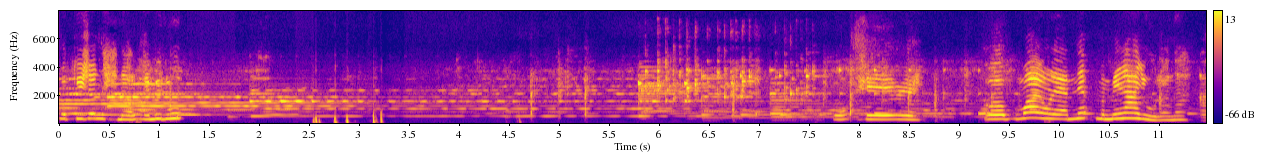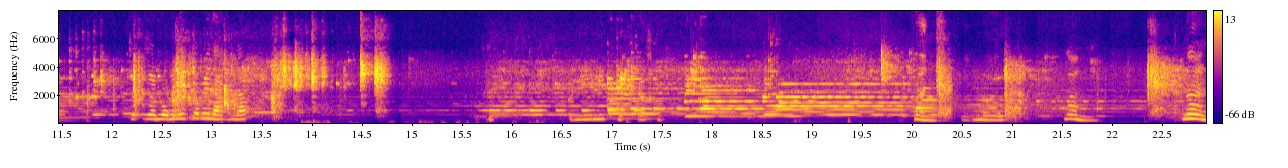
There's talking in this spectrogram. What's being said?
เมื่อกี้ฉันเห็นอะไรไม่รู้โอเค เออผมว่าโรงแรมเนี้ยมันไม่น่าอยู่แล้วนะ จะจะลงลิฟต์ก็ไม่ทันแล้วอันนี้ลิฟต์ปิดแล้วนั่นมาแล้วนั่น นั่น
